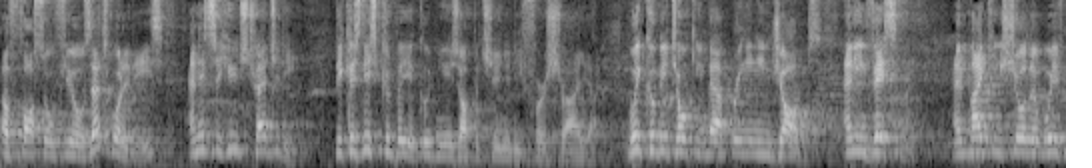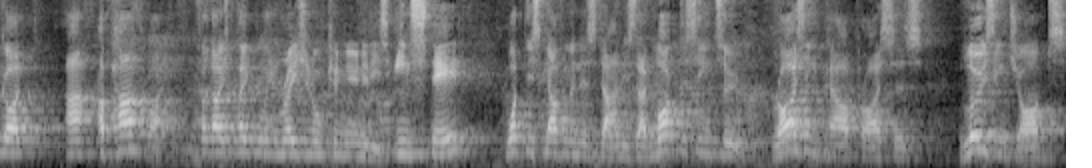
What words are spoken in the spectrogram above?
of fossil fuels. That's what it is, and it's a huge tragedy because this could be a good news opportunity for Australia. We could be talking about bringing in jobs and investment and making sure that we've got uh, a pathway for those people in regional communities. Instead, what this government has done is they've locked us into rising power prices, losing jobs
